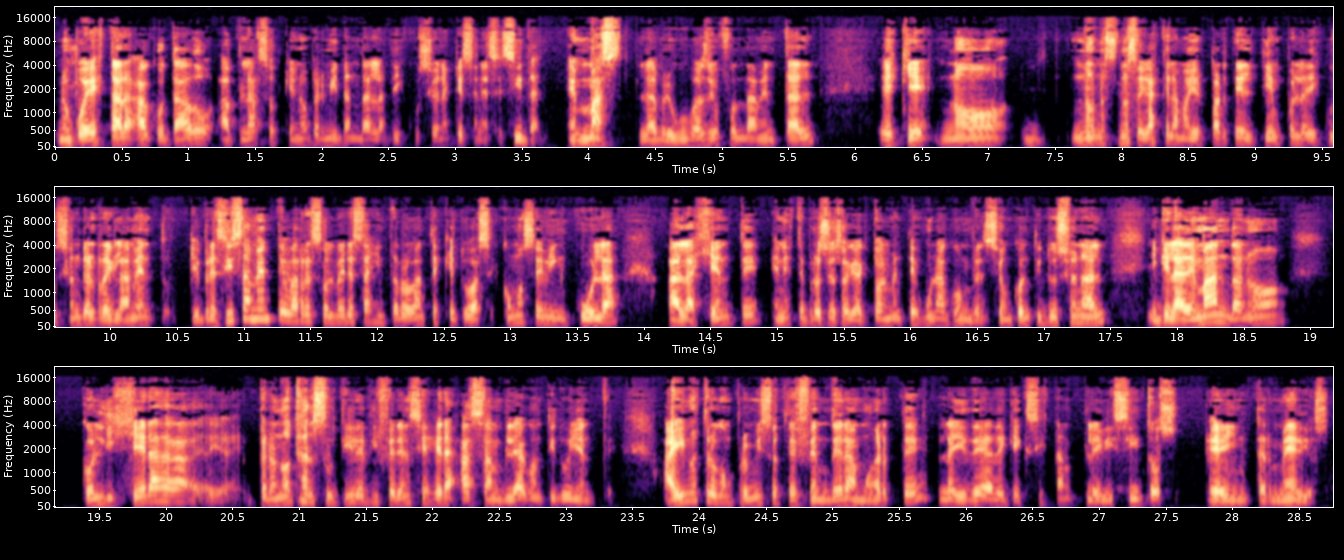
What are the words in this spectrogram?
no puede estar acotado a plazos que no permitan dar las discusiones que se necesitan. Es más, la preocupación fundamental es que no, no, no, se gaste la mayor parte del tiempo en la discusión del reglamento, que precisamente va a resolver esas interrogantes que tú haces, cómo se vincula a la gente en este proceso que actualmente es una convención constitucional y que la demanda, ¿no? Con ligeras, eh, pero no tan sutiles diferencias, era asamblea constituyente. Ahí nuestro compromiso es defender a muerte la idea de que existan plebiscitos e intermedios.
